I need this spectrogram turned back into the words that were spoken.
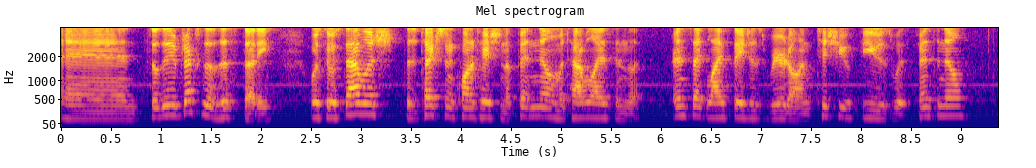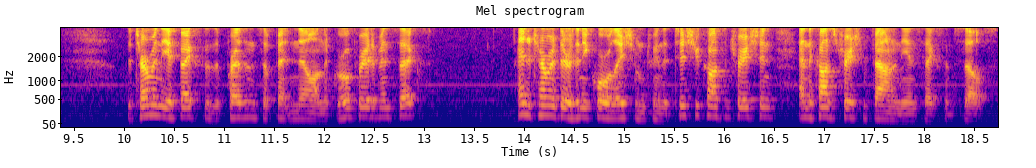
And so the objectives of this study was to establish the detection and quantitation of fentanyl metabolized in the insect life stages reared on tissue fused with fentanyl, determine the effects of the presence of fentanyl on the growth rate of insects, and determine if there is any correlation between the tissue concentration and the concentration found in the insects themselves.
